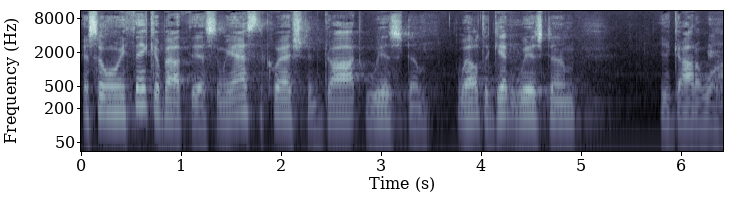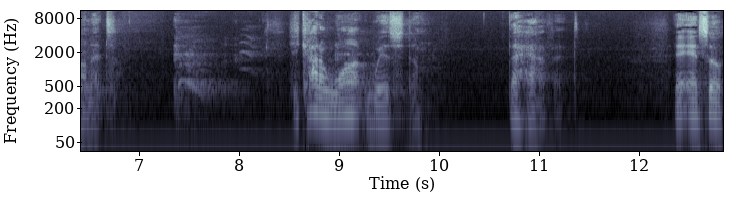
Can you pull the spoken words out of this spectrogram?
And so when we think about this and we ask the question, got wisdom? Well, to get wisdom, you got to want it. You got to want wisdom to have it. And so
